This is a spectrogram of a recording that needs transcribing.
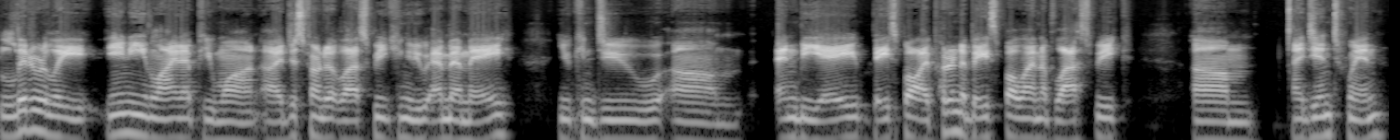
literally any lineup you want. I just found out last week you can do MMA, you can do um, NBA, baseball. I put in a baseball lineup last week. Um, I didn't win,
